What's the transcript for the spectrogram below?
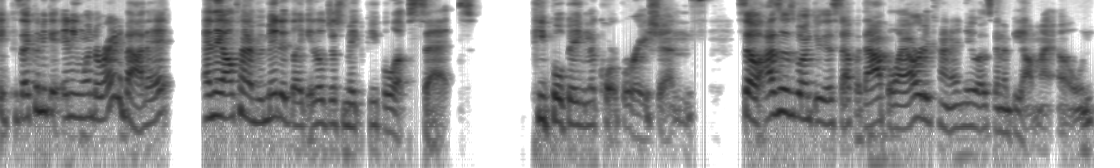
because I couldn't get anyone to write about it and they all kind of admitted like it'll just make people upset people being the corporations so as i was going through this stuff with apple i already kind of knew i was going to be on my own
